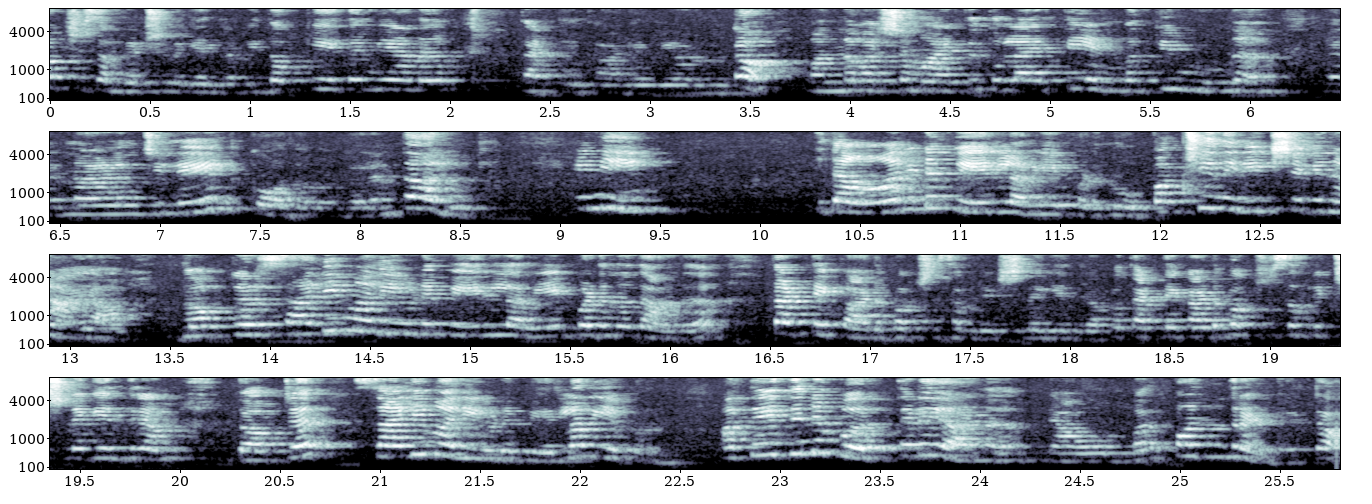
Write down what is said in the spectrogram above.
പക്ഷി സംരക്ഷണ കേന്ദ്രം. ഇതൊക്കെ തന്നെയാണ് തട്ടിൽക്കാട് എവിടെയാണ് കേട്ടോ. വന്ന വർഷം ആയിരത്തി തൊള്ളായിരത്തി എൺപത്തി മൂന്ന് എറണാകുളം ജില്ലയിൽ കോതമംഗലം താലൂക്ക് ഇനി ഇത് ആരുടെ പേരിൽ അറിയപ്പെടുന്നു? പക്ഷി നിരീക്ഷകനായ ഡോക്ടർ സലിമലിയുടെ പേരിൽ അറിയപ്പെടുന്നതാണ് തട്ടേക്കാട് പക്ഷി സംരക്ഷണ കേന്ദ്രം. അപ്പൊ തട്ടേക്കാട് പക്ഷി സംരക്ഷണ കേന്ദ്രം ഡോക്ടർ സലിമലിയുടെ പേരിൽ അറിയപ്പെടുന്നു. അദ്ദേഹത്തിന്റെ ബർത്ത്ഡേ ആണ് നവംബർ പന്ത്രണ്ട് കേട്ടോ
